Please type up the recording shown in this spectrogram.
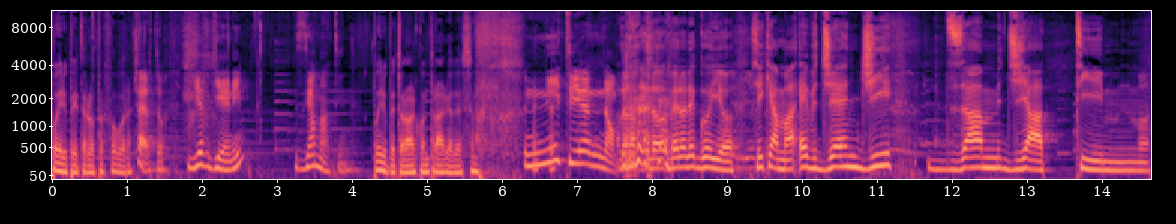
Puoi ripeterlo, per favore? Certo, Yevgeny Zamiatin. Puoi ripeterlo al contrario adesso. Niti no. Allora, ve lo, ve lo leggo io. Si chiama Evgenji Zamjatim.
